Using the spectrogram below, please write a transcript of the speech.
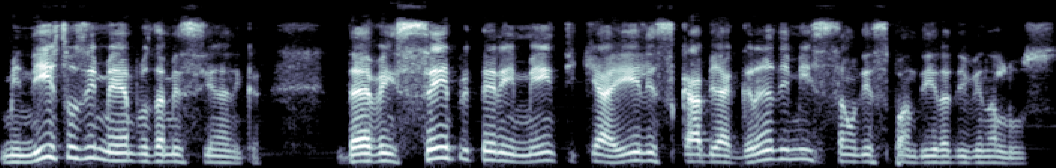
Ministros e membros da messiânica devem sempre ter em mente que a eles cabe a grande missão de expandir a divina luz.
